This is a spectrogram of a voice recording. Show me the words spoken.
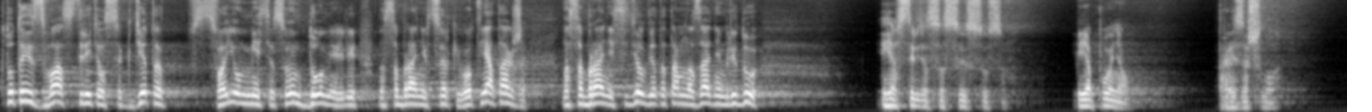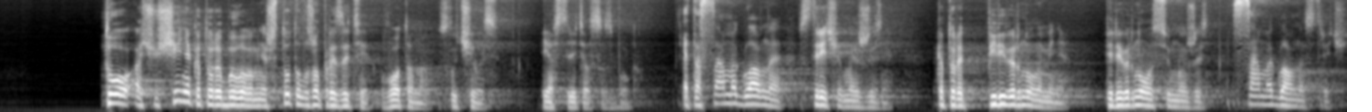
кто-то из вас встретился где-то в своем месте, в своем доме или на собрании в церкви. Вот я также на собрании сидел где-то там на заднем ряду, и я встретился с Иисусом. И я понял, произошло. То ощущение, которое было во мне, что-то должно произойти. Вот оно, случилось. Я встретился с Богом. Это самая главная встреча в моей жизни, которая перевернула меня, перевернула всю мою жизнь. Самая главная встреча.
